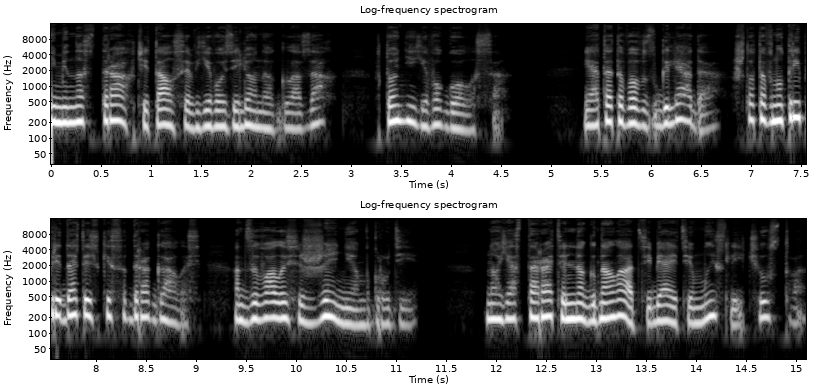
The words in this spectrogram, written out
Именно страх читался в его зеленых глазах, в тоне его голоса. И от этого взгляда что-то внутри предательски содрогалось, отзывалось жжением в груди. Но я старательно гнала от себя эти мысли и чувства.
